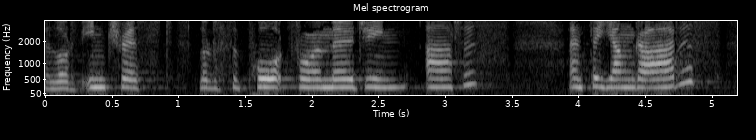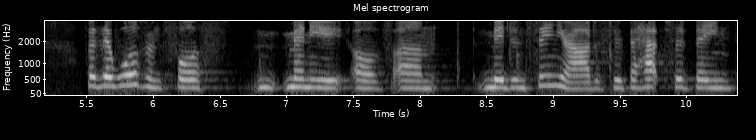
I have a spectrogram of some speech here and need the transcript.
a lot of interest, a lot of support for emerging artists, and for younger artists, but there wasn't for many of um, mid and senior artists who perhaps had been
